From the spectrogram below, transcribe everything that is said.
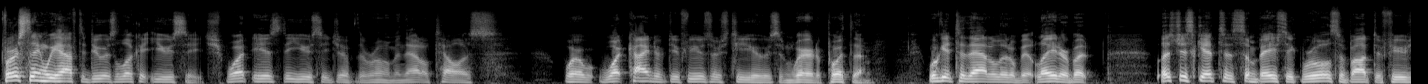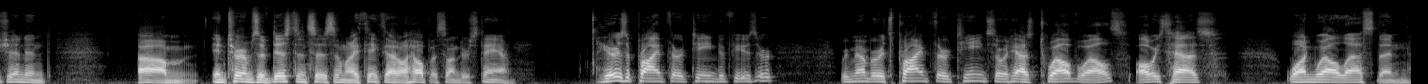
first thing we have to do is look at usage. What is the usage of the room? And that'll tell us where, what kind of diffusers to use and where to put them. We'll get to that a little bit later, but let's just get to some basic rules about diffusion and um, in terms of distances, and I think that'll help us understand. Here's a prime 13 diffuser. Remember, it's prime 13, so it has 12 wells, always has one well less than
